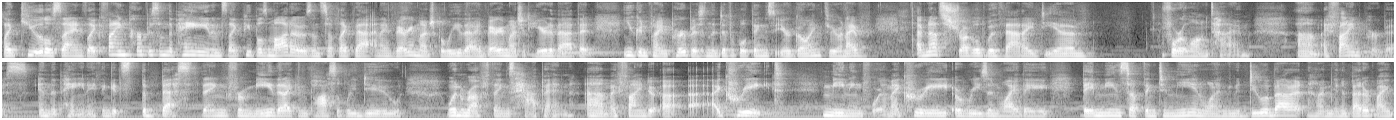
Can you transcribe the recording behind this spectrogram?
like cute little signs like find purpose in the pain and it's like people's mottos and stuff like that and I very much believe that I very much adhere to that that you can find purpose in the difficult things that you're going through and I've I've not struggled with that idea for a long time. Um, I find purpose in the pain. I think it's the best thing for me that I can possibly do when rough things happen. Um, I find, uh, I create meaning for them. I create a reason why they, they mean something to me and what I'm gonna do about it and how I'm gonna better my,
